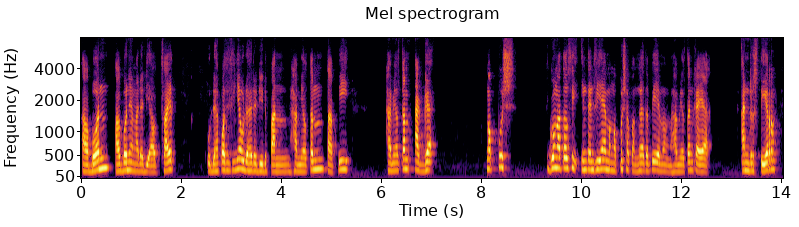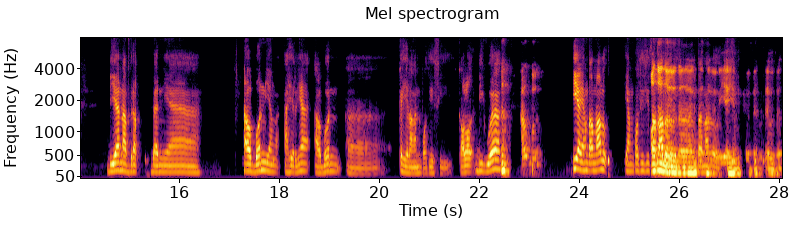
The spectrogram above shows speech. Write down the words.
Albon Albon yang ada di outside. Udah posisinya udah ada di depan Hamilton tapi Hamilton agak nge-push. Gue nggak tahu sih intensinya emang nge-push apa enggak tapi emang Hamilton kayak understeer. Dia nabrak bannya Albon yang akhirnya Albon eh, kehilangan posisi. Kalau di gue Albon. iya yang tahun lalu. Yang posisi Oh, tahun lalu, tahun lalu, tahun lalu. Iya, iya, betul, betul, betul, betul.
